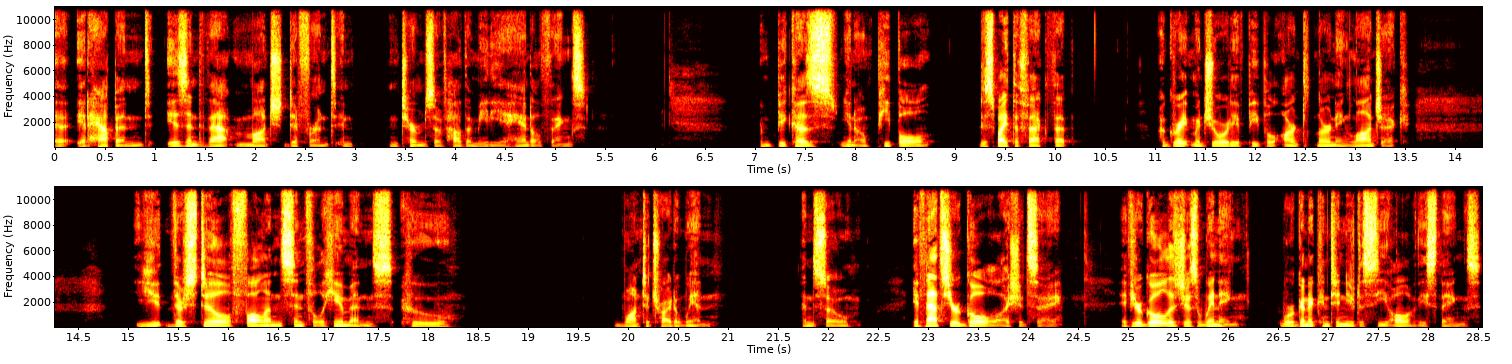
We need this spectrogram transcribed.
it uh, happened isn't that much different in in terms of how the media handle things. Because, you know, people despite the fact that a great majority of people aren't learning logic, you, they're still fallen sinful humans who want to try to win. And so, if that's your goal, I should say, if your goal is just winning, we're going to continue to see all of these things.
